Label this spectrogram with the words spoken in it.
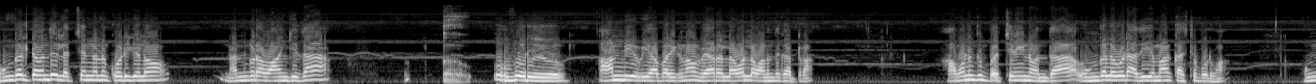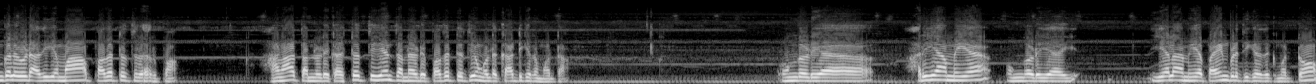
உங்கள்கிட்ட வந்து லட்சங்களும் கோடிகளும் நன்கொடை வாங்கி தான் ஒவ்வொரு ஆன்மீக வியாபாரிகளும் வேறு லெவலில் வளர்ந்து காட்டுறான். அவனுக்கும் பிரச்சனைன்னு வந்தால் உங்களை விட அதிகமாக கஷ்டப்படுவான். உங்களை விட அதிகமாக பதட்டத்தில் இருப்பான். ஆனால் தன்னுடைய கஷ்டத்தையும் தன்னுடைய பதட்டத்தையும் உங்கள்கிட்ட காட்டிக்கிற மாட்டான். உங்களுடைய அறியாமையை உங்களுடைய இயலாமையை பயன்படுத்திக்கிறதுக்கு மட்டும்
